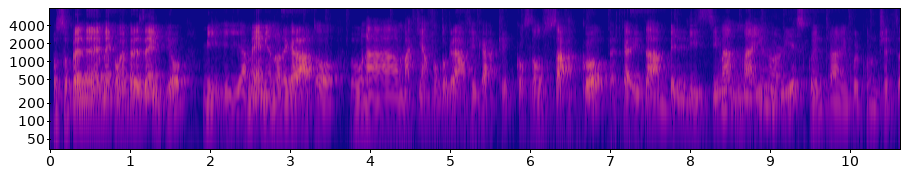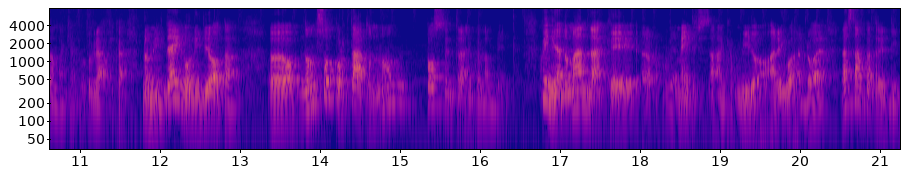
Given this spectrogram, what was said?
Posso prendere me come per esempio, mi, a me mi hanno regalato una macchina fotografica che costa un sacco, per carità, bellissima, ma io non riesco a entrare in quel concetto della macchina fotografica. Non mi ritengo un idiota, uh, non sono portato, non posso entrare in quell'ambiente. Quindi la domanda che, uh, ovviamente ci sarà anche un video a riguardo, è la stampa 3D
